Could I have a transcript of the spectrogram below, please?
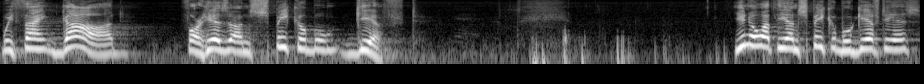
We thank God for his unspeakable gift. You know what the unspeakable gift is?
